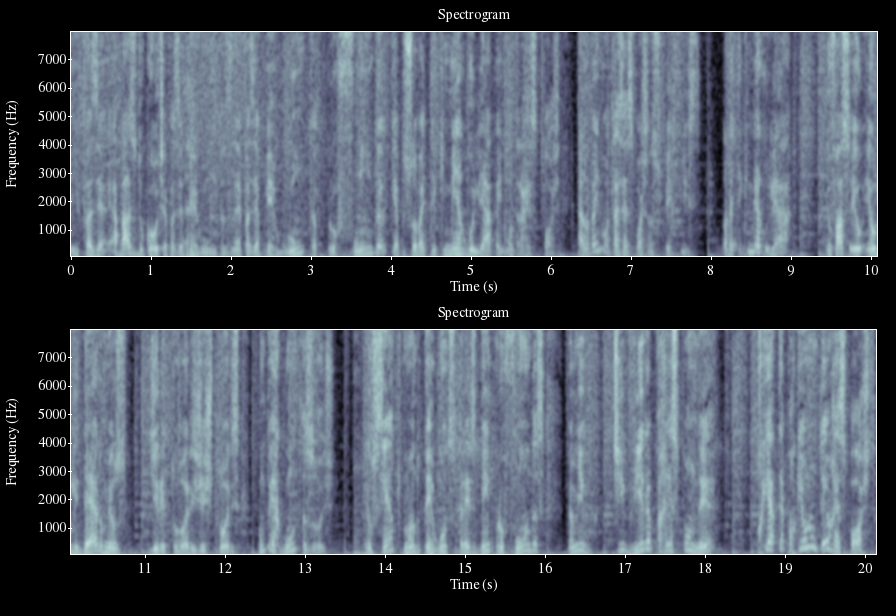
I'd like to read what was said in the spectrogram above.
E fazer a base do coach é fazer perguntas, né? Fazer a pergunta profunda que a pessoa vai ter que mergulhar para encontrar a resposta. Ela não vai encontrar essa resposta na superfície. Ela vai ter que mergulhar. Eu faço, eu, eu lidero meus diretores, gestores com perguntas hoje. Eu sento, mando perguntas para eles bem profundas. Meu amigo, te vira para responder. Porque até porque eu não tenho resposta.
